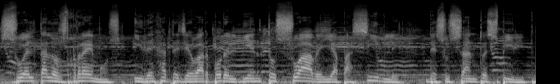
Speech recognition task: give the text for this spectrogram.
suelta los remos y déjate llevar por el viento suave y apacible de su Santo Espíritu.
